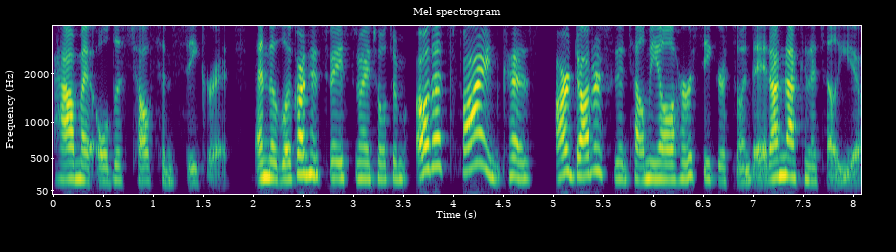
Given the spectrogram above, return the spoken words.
how my oldest tells him secrets and the look on his face when I told him, oh, that's fine because our daughter's going to tell me all her secrets one day and I'm not going to tell you.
